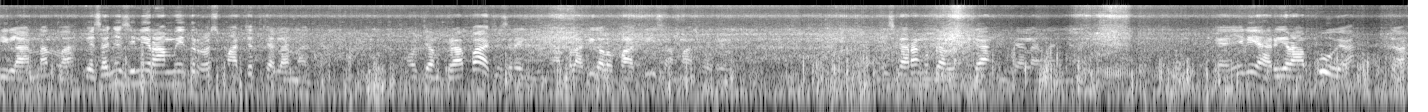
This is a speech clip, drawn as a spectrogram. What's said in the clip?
sembilanan lah. Biasanya sini rame terus macet jalanannya. Mau jam berapa aja sering apalagi kalau pagi sama sore. Ini sekarang udah lenggang jalanannya. Kayaknya ini hari Rabu ya udah.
